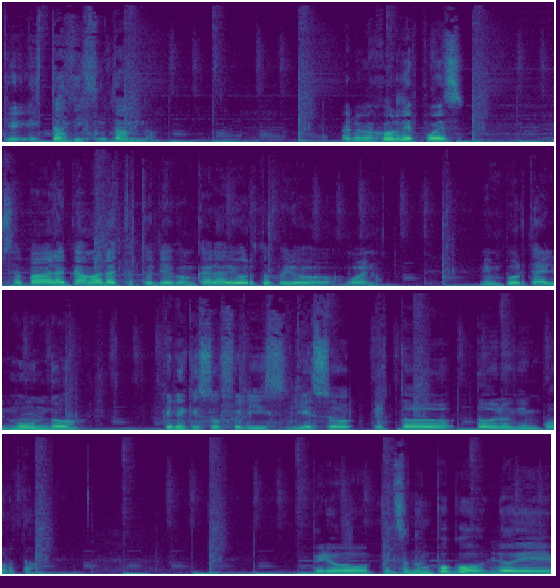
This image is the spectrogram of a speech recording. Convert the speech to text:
que estás disfrutando. A lo mejor después se apaga la cámara, estás todo el día con cara de orto, pero bueno, no importa, el mundo cree que sos feliz y eso es todo, todo lo que importa. Pero pensando un poco lo de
